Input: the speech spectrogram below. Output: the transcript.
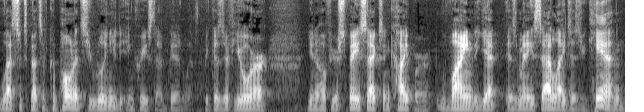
less expensive components, you really need to increase that bandwidth. Because if you're you know, if you're SpaceX and Kuiper vying to get as many satellites as you can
